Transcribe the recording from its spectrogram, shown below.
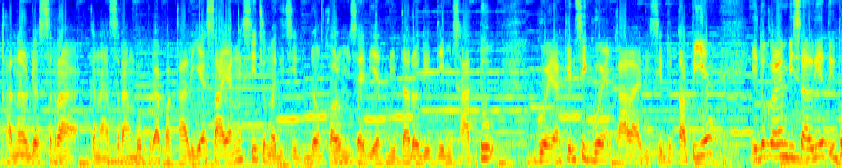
karena udah serang, kena serang beberapa kali. Ya sayangnya sih cuma di situ dong. Kalau misalnya dia ditaruh di tim satu gue yakin sih gue yang kalah di situ. Tapi ya itu kalian bisa lihat itu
